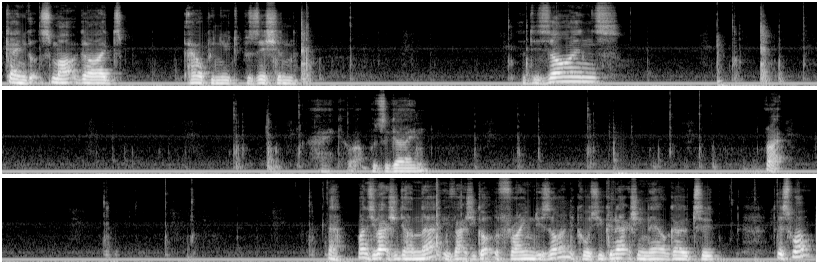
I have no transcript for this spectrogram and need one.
Again you've got the smart guides helping you to position the designs. And go upwards again. Right Now, once you've actually done that, you've actually got the frame design. Of course, you can actually now go to this one.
